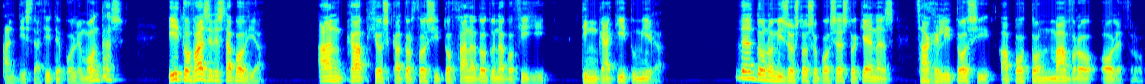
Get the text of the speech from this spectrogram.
Αντισταθείτε πολεμώντας ή το βάζετε στα πόδια. Αν κάποιος κατορθώσει το θάνατό του να αποφύγει την κακή του μοίρα. Δεν το νομίζω ωστόσο πως έστω κι ένας θα γλιτώσει από τον μαύρο όλεθρο.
